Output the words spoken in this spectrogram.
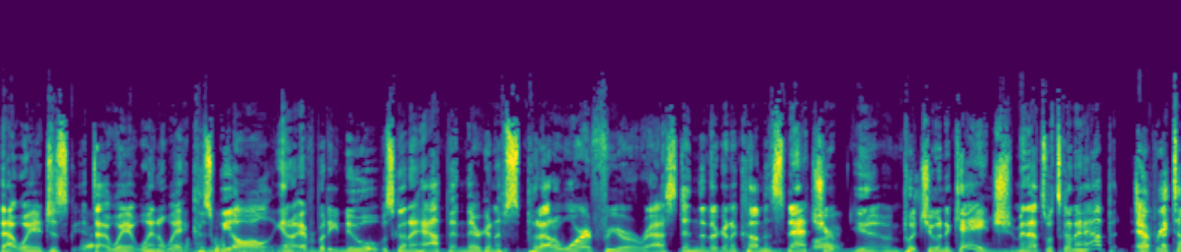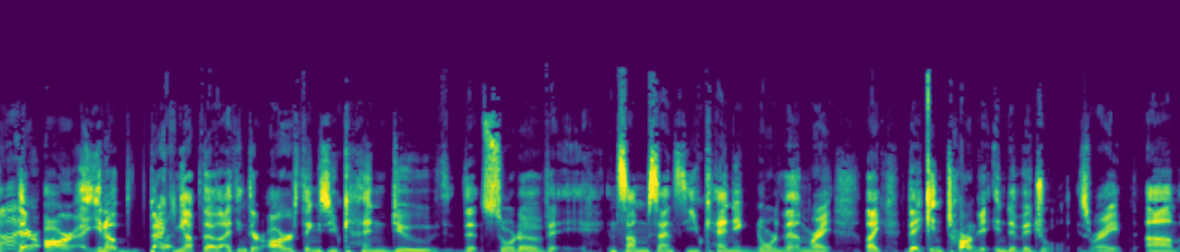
That way, it just that way it went away because we all you know everybody knew what was going to happen. They're going to put out a warrant for your arrest, and then they're going to come and snatch your you know, and put you in a cage. I mean, that's what's going to happen every time. There are, you know, backing up though, I think there are things you can do that sort of, in some sense, you can ignore them, right? Like they can target individuals, right? Um,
